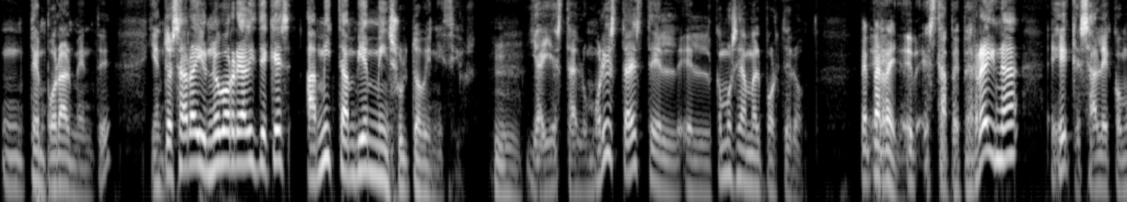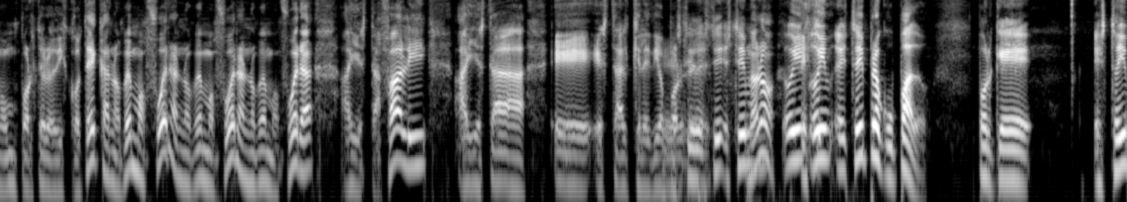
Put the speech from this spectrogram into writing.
mm, temporalmente. Y entonces ahora hay un nuevo reality que es A mí también me insultó Vinicius. Mm. Y ahí está el humorista este, el, el- ¿cómo se llama el portero? Pepe Eh, Reina. eh, está Pepe Reina, eh, que sale como un portero de discoteca, nos vemos fuera, nos vemos fuera, nos vemos fuera. Ahí está Fali, ahí está, eh, está el que le dio por... Estoy, estoy- estoy- no, no, hoy estoy preocupado porque estoy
